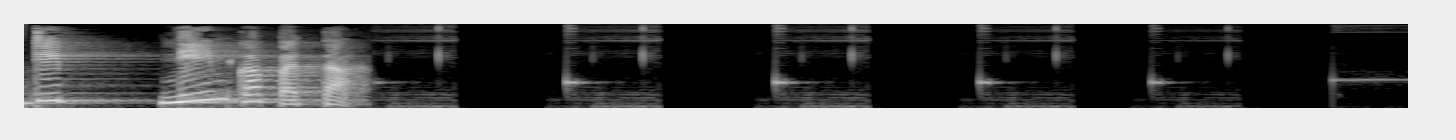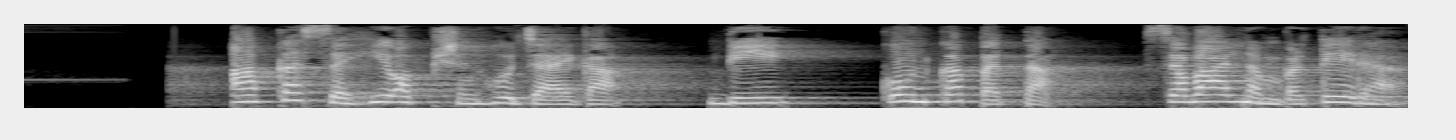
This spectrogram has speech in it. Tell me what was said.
डी नीम का पत्ता। आपका सही ऑप्शन हो जाएगा। बी कौन का पत्ता? सवाल नंबर तेरह।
